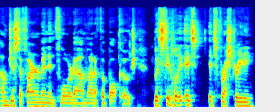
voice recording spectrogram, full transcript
I'm just a fireman in Florida. I'm not a football coach. But still, it's it's frustrating.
